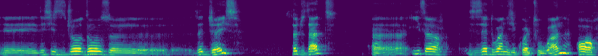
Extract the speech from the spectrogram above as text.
Uh, this is those uh, ZJs such that uh, either Z1 is equal to 1 or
